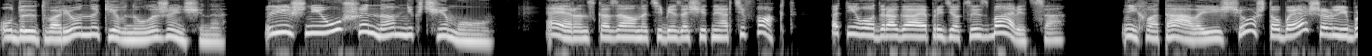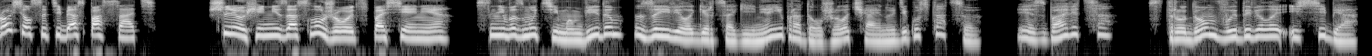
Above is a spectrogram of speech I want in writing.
удовлетворенно кивнула женщина. «Лишние уши нам ни к чему. Эйрон сказал на тебе защитный артефакт. От него, дорогая, придется избавиться. Не хватало еще, чтобы Эшерли бросился тебя спасать. Шлюхи не заслуживают спасения». С невозмутимым видом заявила герцогиня и продолжила чайную дегустацию. «Избавиться?» С трудом выдавила из себя.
